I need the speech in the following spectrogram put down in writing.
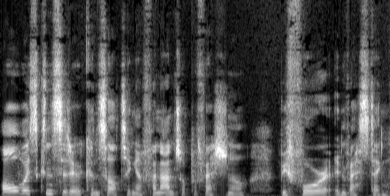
Always consider consulting a financial professional before investing.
